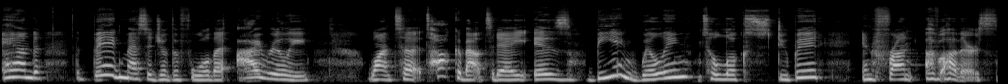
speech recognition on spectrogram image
And the big message of the fool that I really want to talk about today is being willing to look stupid in front of others.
